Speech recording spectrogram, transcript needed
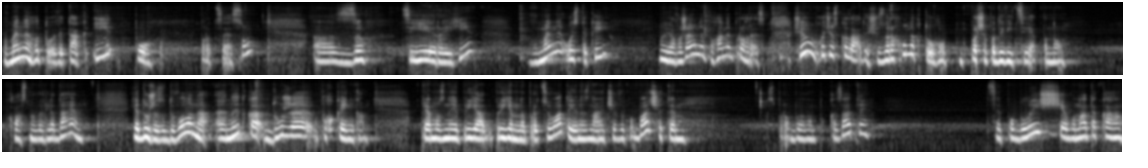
в мене готові. Так, і по процесу е, з цієї рейги в мене ось такий ну, я вважаю, непоганий прогрес. Що я вам хочу сказати, що за рахунок того, перше, подивіться, як воно класно виглядає. Я дуже задоволена. Е, Нитка дуже пухкенька. Прямо з нею приємно працювати. Я не знаю, чи ви побачите. Спробую вам показати. Це поближче. Вона така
